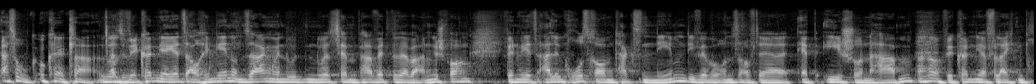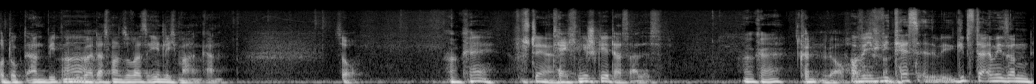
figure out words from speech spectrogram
achso, okay, klar. Also, also, wir können ja jetzt auch hingehen und sagen, wenn du, du hast ja ein paar Wettbewerber angesprochen, wenn wir jetzt alle Großraumtaxen nehmen, die wir bei uns auf der App eh schon haben, Aha. wir könnten ja vielleicht ein Produkt anbieten, ah. über das man sowas ähnlich machen kann. So. Okay, verstehe. Technisch geht das alles. Okay. Könnten wir auch. Aber wie, wie gibt es da irgendwie so einen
